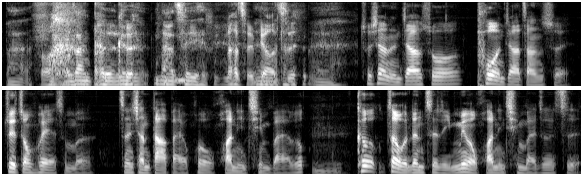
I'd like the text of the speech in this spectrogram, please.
把 头上刻那个纳粹 纳粹标志。嗯，就像人家说泼人家脏水，最终会什么真相大白或还你清白。我说，嗯，可在我认知里没有还你清白这个事。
